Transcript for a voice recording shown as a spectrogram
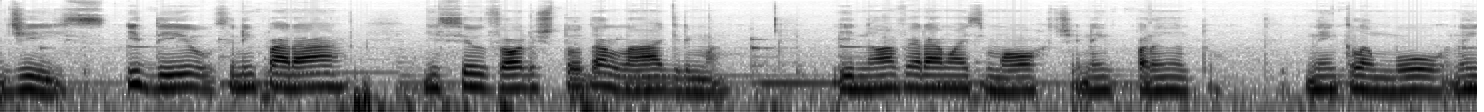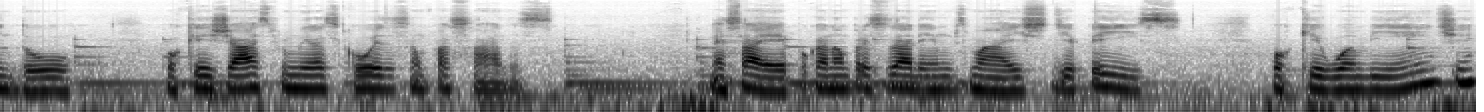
diz: E Deus limpará de seus olhos toda lágrima, e não haverá mais morte, nem pranto, nem clamor, nem dor porque já as primeiras coisas são passadas. Nessa época não precisaremos mais de EPIs, porque o ambiente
